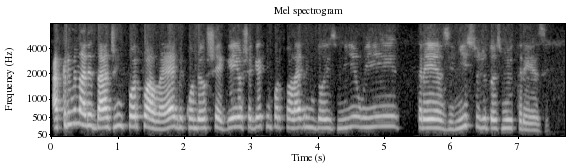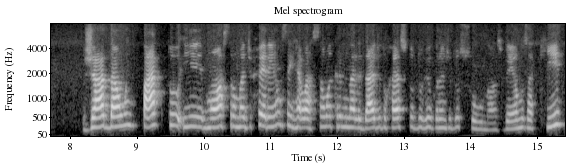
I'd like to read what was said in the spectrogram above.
A criminalidade em Porto Alegre, quando eu cheguei, eu cheguei aqui em Porto Alegre em 2013, início de 2013 já dá um impacto e mostra uma diferença em relação à criminalidade do resto do Rio Grande do Sul. Nós vemos aqui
